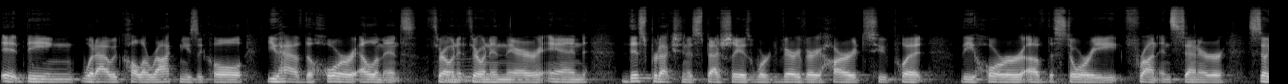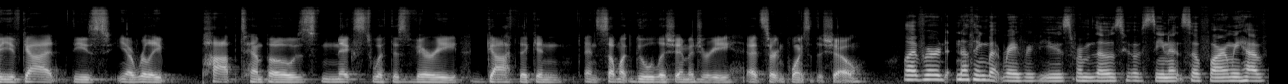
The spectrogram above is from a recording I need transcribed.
it being what I would call a rock musical, you have the horror element thrown mm-hmm. thrown in there, and this production especially has worked very very hard to put the horror of the story front and center. So you've got these, you know, really pop tempos mixed with this very gothic and, and somewhat ghoulish imagery at certain points of the show. Well, I've heard nothing but rave reviews from those who have seen it so far, and we have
